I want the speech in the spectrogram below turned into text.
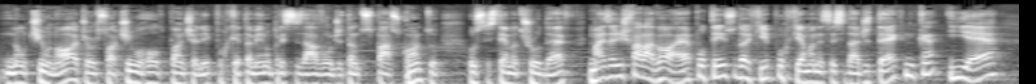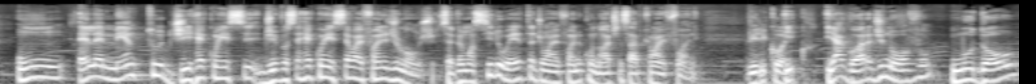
não tinham Note ou só tinham o Hold Punch ali, porque também não precisavam de tanto espaço quanto o sistema TrueDepth. Mas a gente falava, ó, a Apple tem isso daqui porque é uma necessidade técnica e é um elemento de, reconheci- de você reconhecer o iPhone de longe. Você vê uma silhueta de um iPhone com Note, você sabe que é um iPhone. Vira E, icônico. e agora, de novo, mudou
